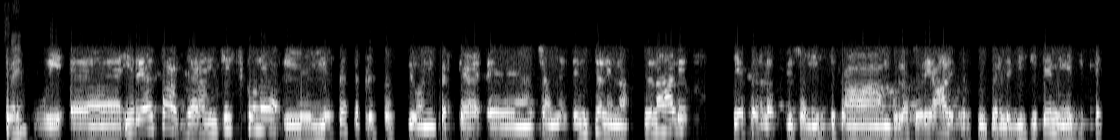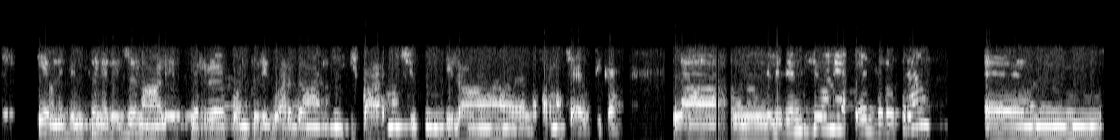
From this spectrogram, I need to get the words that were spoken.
Per sì. cui eh, in realtà garantiscono le, le stesse prestazioni perché eh, c'è un'esenzione nazionale sia per la specialistica ambulatoriale, per cui per le visite mediche, che un'esenzione regionale per quanto riguarda i farmaci, quindi la, la farmaceutica. La, l'esenzione E03 ehm,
